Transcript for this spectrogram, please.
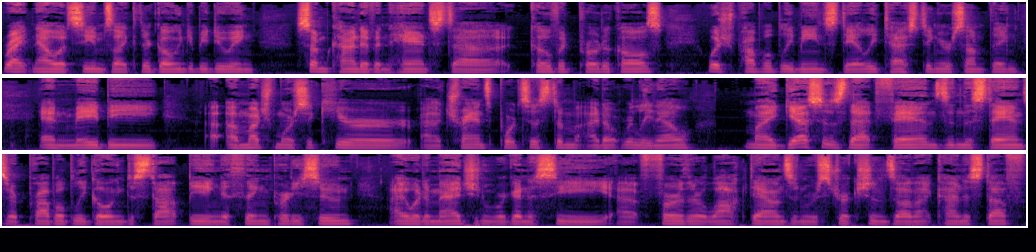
Right now, it seems like they're going to be doing some kind of enhanced uh, COVID protocols, which probably means daily testing or something, and maybe a much more secure uh, transport system. I don't really know. My guess is that fans in the stands are probably going to stop being a thing pretty soon. I would imagine we're going to see uh, further lockdowns and restrictions on that kind of stuff.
